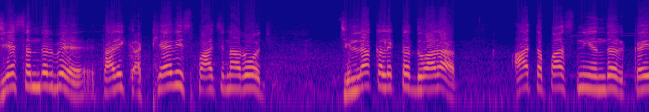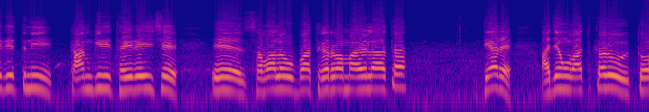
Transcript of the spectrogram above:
જે સંદર્ભે તારીખ અઠ્યાવીસ પાંચના રોજ જિલ્લા કલેક્ટર દ્વારા આ તપાસની અંદર કઈ રીતની કામગીરી થઈ રહી છે એ સવાલો ઊભા કરવામાં આવેલા હતા. ત્યારે આજે હું વાત કરું તો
